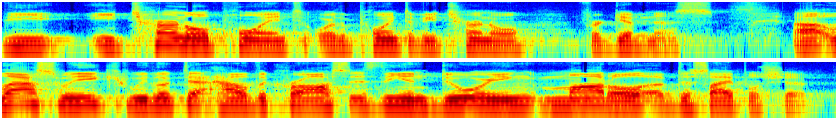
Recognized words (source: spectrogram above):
the eternal point or the point of eternal forgiveness. Uh, last week, we looked at how the cross is the enduring model of discipleship.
